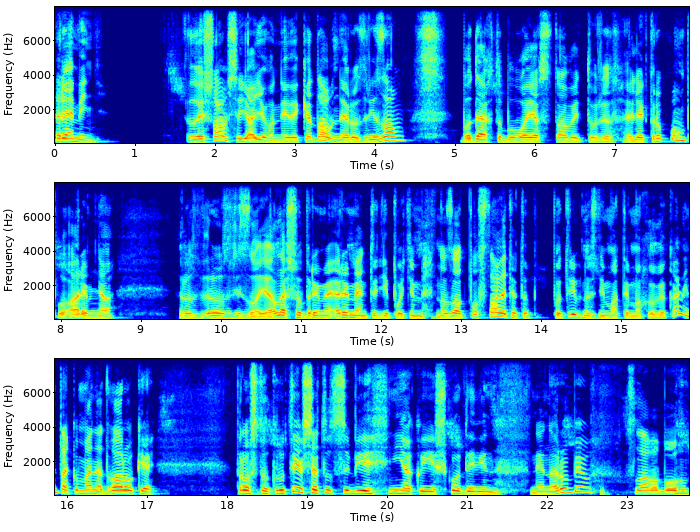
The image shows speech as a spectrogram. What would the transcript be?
ремінь лишався, я його не викидав, не розрізав, бо дехто буває ставить теж електропомпу, а ремня роз- розрізає. Але щоб реме- ремень тоді потім назад поставити, то потрібно знімати маховик. А він так у мене два роки просто крутився тут собі, ніякої шкоди він не наробив, слава Богу.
